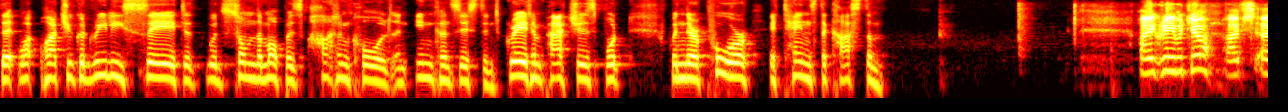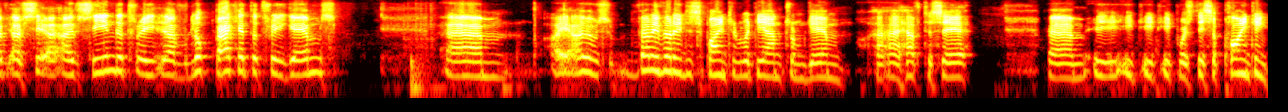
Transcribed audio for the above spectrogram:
that what, what you could really say to would sum them up as hot and cold and inconsistent. Great in patches, but when they're poor, it tends to cost them. I agree with you. I've I've I've, I've seen the three. I've looked back at the three games. Um, I, I was very very disappointed with the Antrim game. I have to say, um, it, it it was disappointing.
